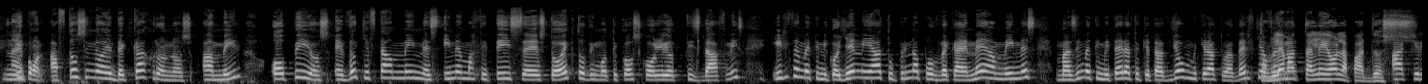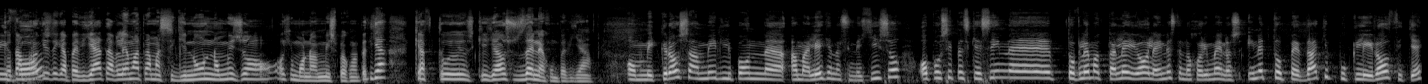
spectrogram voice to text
Ναι. Λοιπόν, αυτός είναι ο 11χρονο Αμύρ, ο οποίος εδώ και 7 μήνες είναι μαθητής ε, στο 6ο Δημοτικό Σχολείο της Δάφνης. Ήρθε με την οικογένειά του πριν από 19 μήνες μαζί με τη μητέρα του και τα δυο μικρά του αδέρφια. Το βλέμμα του τα λέει όλα πάντως. Ακριβώ. Και όταν πρόκειται για παιδιά, τα βλέμματα μας συγκινούν, νομίζω, όχι μόνο εμείς που έχουμε παιδιά, και, αυτούς, και για όσους δεν έχουν παιδιά. Ο μικρός Αμύρ, λοιπόν, ε, Αμαλία, για να συνεχίσω, όπως είπες και εσύ, είναι, το βλέμμα του τα λέει όλα, είναι στενοχωρημένος. Είναι το παιδάκι που κληρώθηκε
